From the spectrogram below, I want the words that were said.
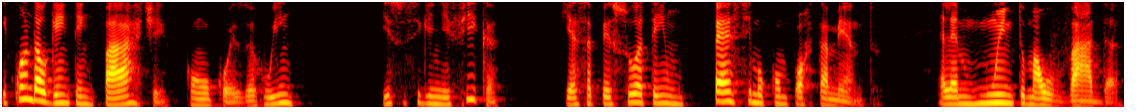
E quando alguém tem parte com o coisa ruim, isso significa que essa pessoa tem um péssimo comportamento. Ela é muito malvada.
